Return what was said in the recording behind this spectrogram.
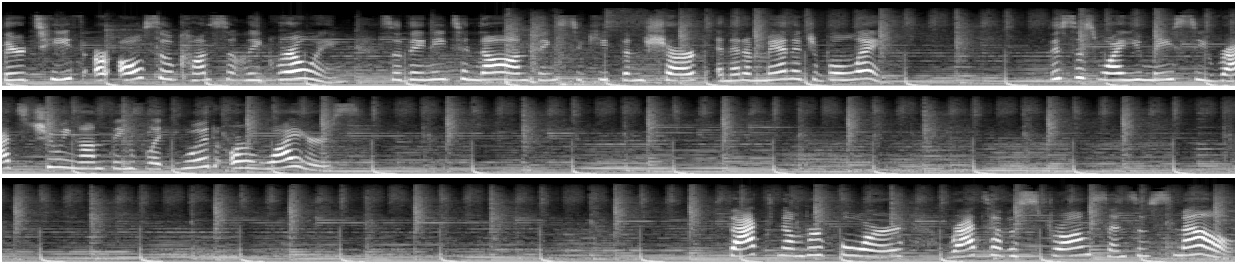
Their teeth are also constantly growing, so they need to gnaw on things to keep them sharp and at a manageable length. This is why you may see rats chewing on things like wood or wires. Fact number four, rats have a strong sense of smell.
